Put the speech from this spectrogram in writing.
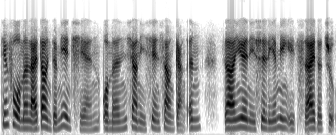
天父，我们来到你的面前，我们向你献上感恩，主要因为你是怜悯与慈爱的主，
